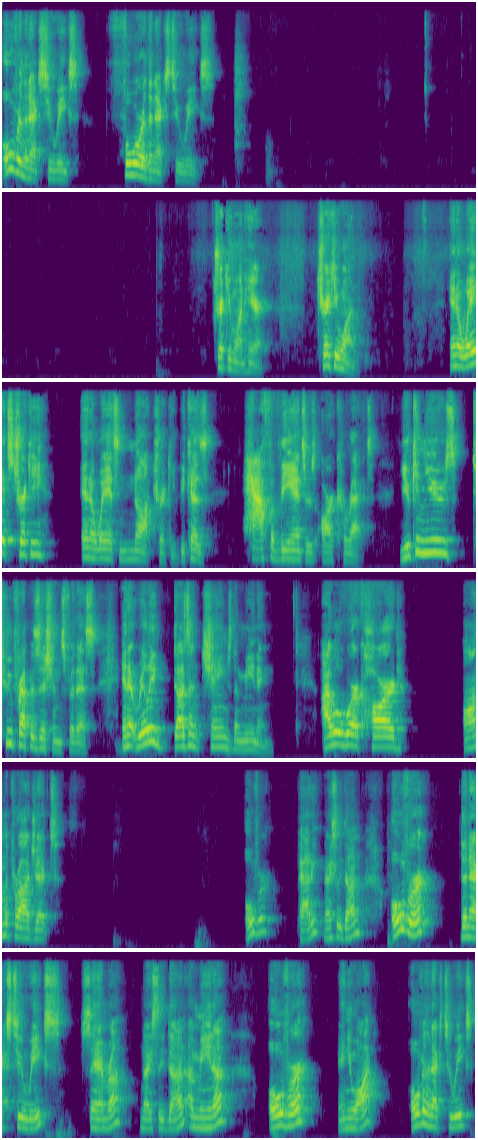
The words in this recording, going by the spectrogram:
over the next two weeks, for the next two weeks. Tricky one here. Tricky one. In a way, it's tricky. In a way, it's not tricky because half of the answers are correct. You can use two prepositions for this, and it really doesn't change the meaning. I will work hard on the project over, Patty, nicely done. Over the next two weeks, Samra, nicely done. Amina, over, and you want over the next two weeks,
